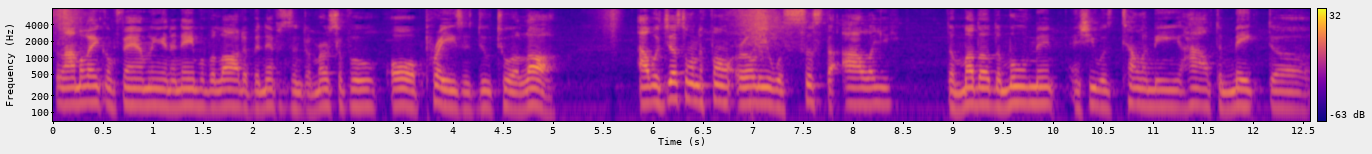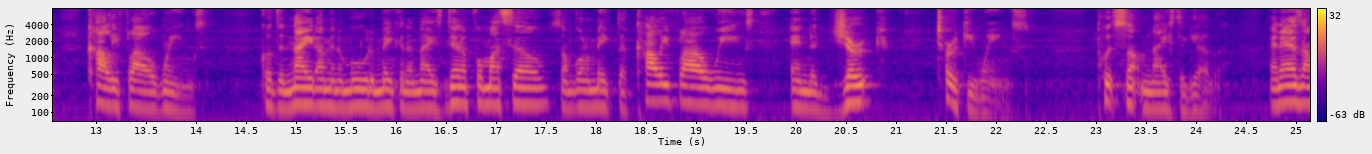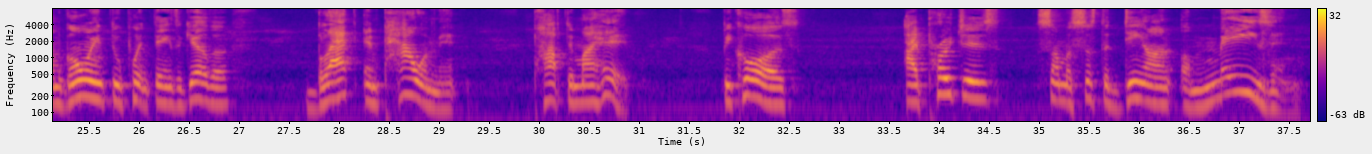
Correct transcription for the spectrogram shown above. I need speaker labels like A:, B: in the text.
A: Salam alaikum, family. In the name of Allah, the beneficent, the merciful, all praise is due to Allah. I was just on the phone earlier with Sister Ali, the mother of the movement, and she was telling me how to make the cauliflower wings. Because tonight I'm in the mood of making a nice dinner for myself. So I'm going to make the cauliflower wings and the jerk turkey wings. Put something nice together. And as I'm going through putting things together, black empowerment popped in my head because I purchased some of Sister Dion amazing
